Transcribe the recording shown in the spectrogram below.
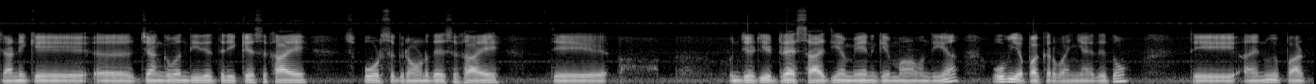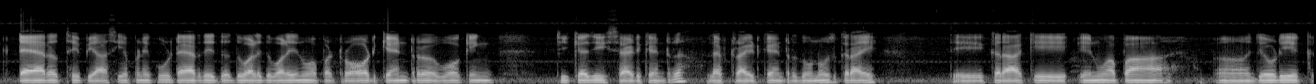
ਜਾਣੀ ਕਿ ਜੰਗਬੰਦੀ ਦੇ ਤਰੀਕੇ ਸਿਖਾਏ ਸਪੋਰਟਸ ਗਰਾਊਂਡ ਦੇ ਸਿਖਾਏ ਤੇ ਜਿਹੜੀ ਡਰੈਸਾਜ ਦੀਆਂ ਮੇਨ ਗੇਮਾਂ ਹੁੰਦੀਆਂ ਉਹ ਵੀ ਆਪਾਂ ਕਰਵਾਈਆਂ ਇਹਦੇ ਤੋਂ। ਤੇ ਇਹਨੂੰ ਆਪਾਂ ਟਾਇਰ ਉੱਥੇ ਪਿਆ ਸੀ ਆਪਣੇ ਕੋਲ ਟਾਇਰ ਦੇ ਦੁਆਲੇ ਦੁਆਲੇ ਇਹਨੂੰ ਆਪਾਂ ਟਰੋਡ ਕੈਂਟਰ ਵਾਕਿੰਗ ਠੀਕ ਹੈ ਜੀ side canter left right canter ਦੋਨੋਂ ਕਰਾਏ ਤੇ ਕਰਾ ਕੇ ਇਹਨੂੰ ਆਪਾਂ ਅ, ਜਿਹੜੀ ਇੱਕ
